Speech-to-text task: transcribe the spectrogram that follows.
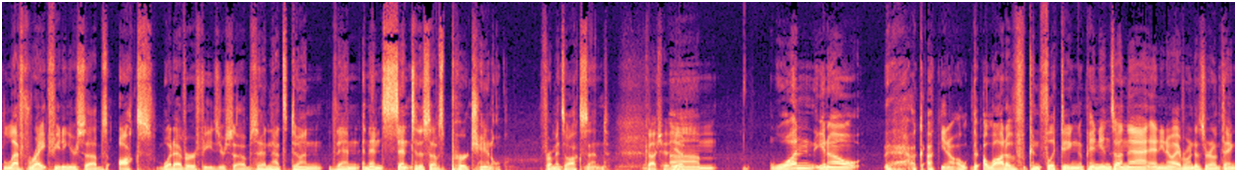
left right feeding your subs, aux whatever feeds your subs, and that's done then and then sent to the subs per channel from its aux send. Gotcha. Yeah. Um, one, you know, a, a- you know, a, a lot of conflicting opinions on that, and you know, everyone does their own thing.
